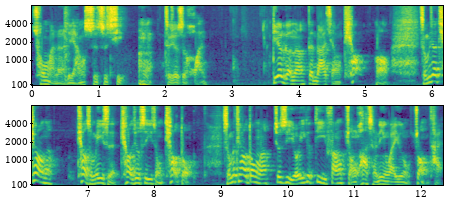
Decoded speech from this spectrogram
充满了凉湿之气，这就是环。第二个呢，跟大家讲跳啊，什么叫跳呢？跳什么意思？跳就是一种跳动。什么跳动呢？就是由一个地方转化成另外一种状态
